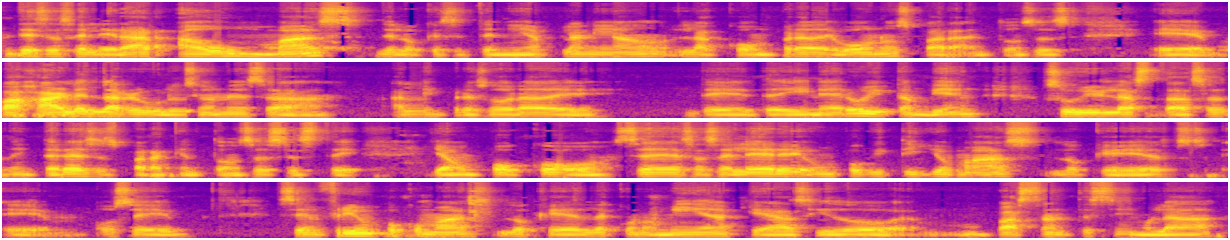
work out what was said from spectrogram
desacelerar aún más de lo que se tenía planeado la compra de bonos para entonces eh, bajarles las revoluciones a, la impresora de, dinero y también subir las tasas de intereses para que entonces este, ya un poco se desacelere un poquitillo más lo que es eh, o se, se enfríe un poco más lo que es la economía que ha sido bastante estimulada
